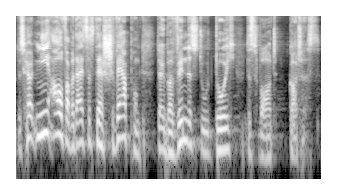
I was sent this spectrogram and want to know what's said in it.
das hört nie auf, aber da ist das der Schwerpunkt, da überwindest du durch das Wort Gottes.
